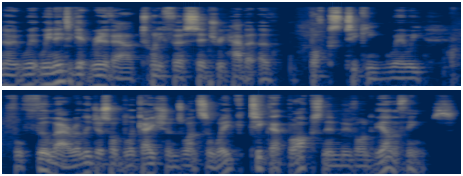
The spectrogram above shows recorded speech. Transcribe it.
no, we, we need to get rid of our 21st century habit of box ticking where we fulfill our religious obligations once a week, tick that box, and then move on to the other things.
